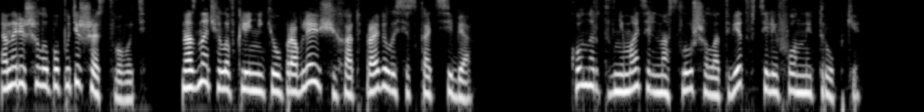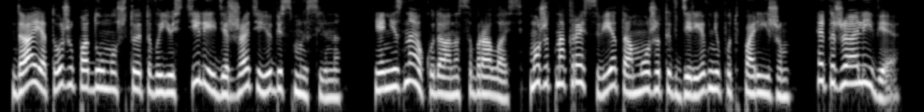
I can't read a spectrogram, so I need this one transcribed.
Она решила попутешествовать. Назначила в клинике управляющих и отправилась искать себя. Коннорд внимательно слушал ответ в телефонной трубке. «Да, я тоже подумал, что это в ее стиле и держать ее бессмысленно. Я не знаю, куда она собралась. Может, на край света, а может, и в деревню под Парижем. Это же Оливия».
